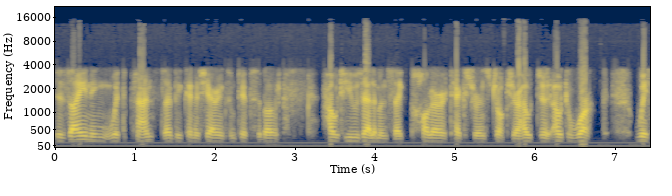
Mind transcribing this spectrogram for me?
designing with plants. I'll be kind of sharing some tips about how to use elements like colour, texture and structure, how to how to work with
